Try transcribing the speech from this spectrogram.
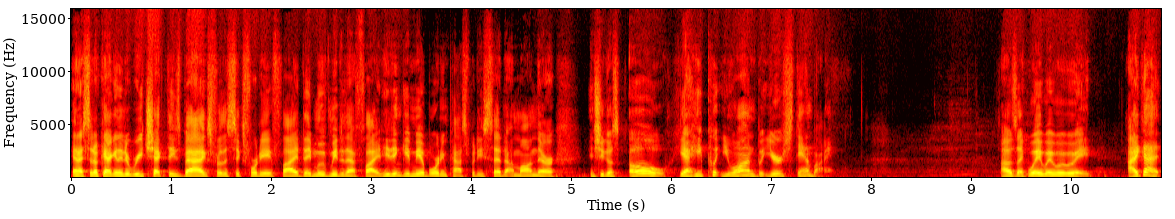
and I said, okay, I'm gonna recheck these bags for the 648 flight. They moved me to that flight. He didn't give me a boarding pass, but he said I'm on there. And she goes, oh yeah, he put you on, but you're standby. I was like, wait, wait, wait, wait. I got,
